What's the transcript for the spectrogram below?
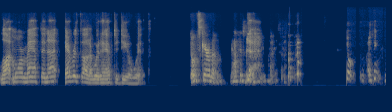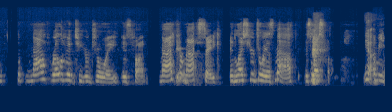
A lot more math than I ever thought I would have to deal with. Don't scare them. Math is good. So I think the math relevant to your joy is fun. Math for math's sake, unless your joy is math, is less fun. Yeah. I mean,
